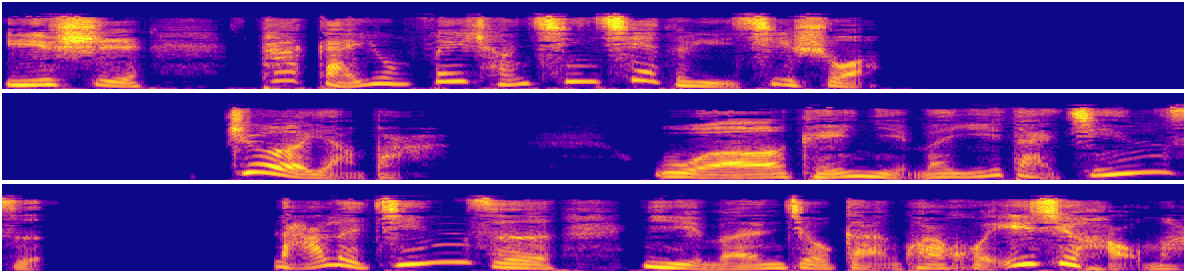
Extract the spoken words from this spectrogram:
于是他改用非常亲切的语气说：“这样吧，我给你们一袋金子，拿了金子，你们就赶快回去好吗？”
